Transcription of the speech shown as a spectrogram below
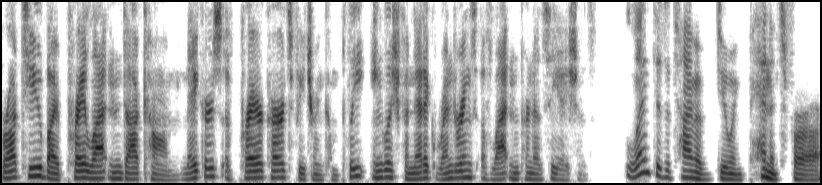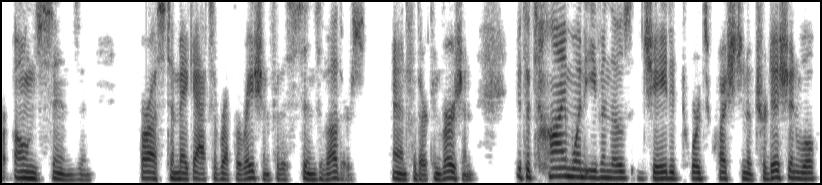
Brought to you by PrayLatin.com, makers of prayer cards featuring complete English phonetic renderings of Latin pronunciations. Lent is a time of doing penance for our own sins and for us to make acts of reparation for the sins of others and for their conversion. It's a time when even those jaded towards question of tradition will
